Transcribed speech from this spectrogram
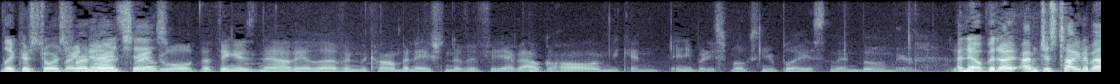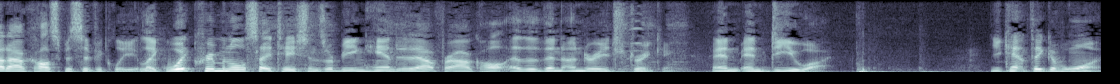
liquor stores Right for now, underage it's right, sales. well, the thing is now they love in the combination of if you have alcohol and you can anybody smokes in your place and then boom, you're. I know, but I, I'm just talking about alcohol specifically. Like, what criminal citations are being handed out for alcohol other than underage drinking and and DUI? You can't think of one,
